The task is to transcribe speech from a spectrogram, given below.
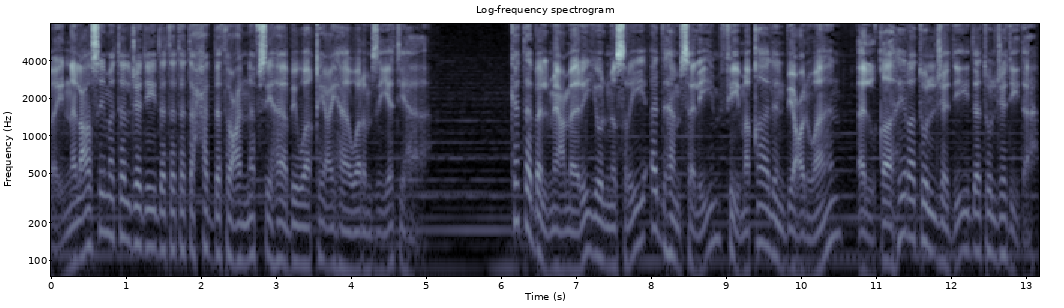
فإن العاصمة الجديدة تتحدث عن نفسها بواقعها ورمزيتها. كتب المعماري المصري أدهم سليم في مقال بعنوان القاهرة الجديدة الجديدة.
